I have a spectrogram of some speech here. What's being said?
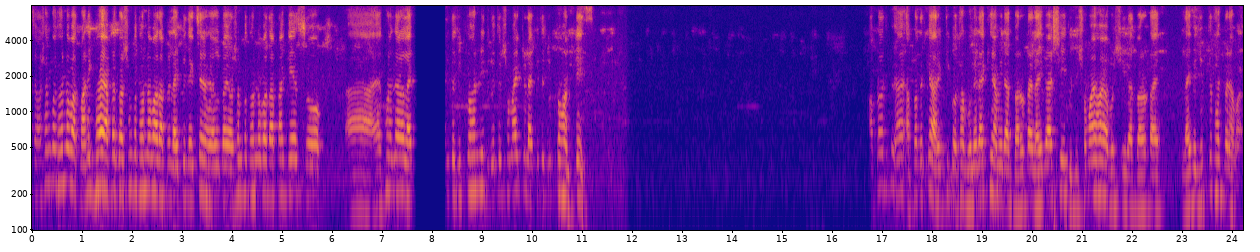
আচ্ছা অসংখ্য ধন্যবাদ। মানিক ভাই, আপনাকে অসংখ্য ধন্যবাদ। আপনি লাইভটি দেখছেন। হেল ভাই, অসংখ্য ধন্যবাদ আপনাকে। সো এখন যারা লাইভটিতে যুক্ত হননি, দ্রুত সময় একটু লাইভটিতে যুক্ত হন প্লিজ আপনাদেরকে আরেকটি কথা বলে রাখি। আমি রাত বারোটায় লাইভে আসি। যদি সময় হয়, অবশ্যই রাত বারোটায় লাইভে যুক্ত থাকবেন আমার।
